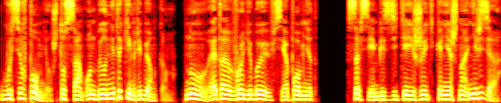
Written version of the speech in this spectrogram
Гусев помнил, что сам он был не таким ребенком. Ну, это вроде бы все помнят. Совсем без детей жить, конечно, нельзя.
